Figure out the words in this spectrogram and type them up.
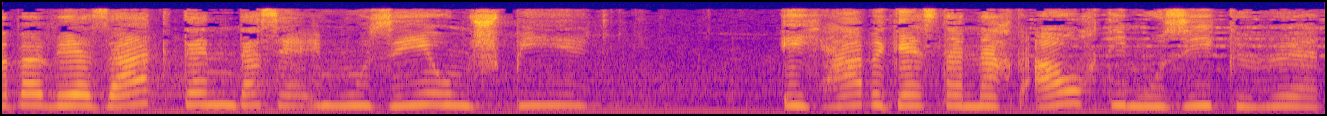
Aber wer sagt denn, dass er im Museum spielt? Ich habe gestern Nacht auch die Musik gehört.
